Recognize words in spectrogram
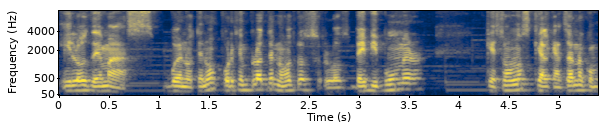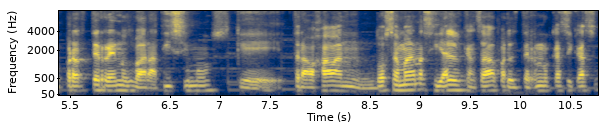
y, los demás? Bueno, tenemos, por ejemplo, entre nosotros los baby boomer, que son los que alcanzaron a comprar terrenos baratísimos, que trabajaban dos semanas y ya le alcanzaba para el terreno casi casi.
